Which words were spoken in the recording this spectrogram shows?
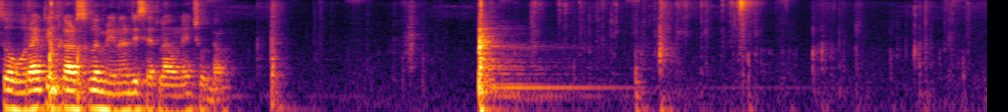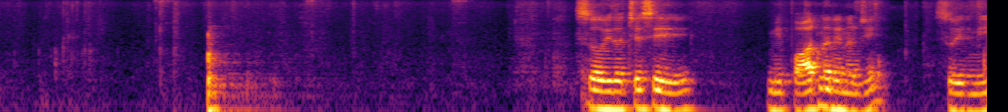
సో ఒరాకిల్ కార్డ్స్లో మీ ఎనర్జీస్ ఎట్లా ఉన్నాయో చూద్దాం. సో ఇది వచ్చేసి మీ పార్ట్నర్ ఎనర్జీ. సో ఇది మీ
